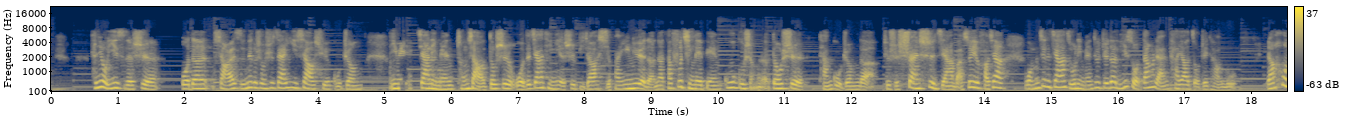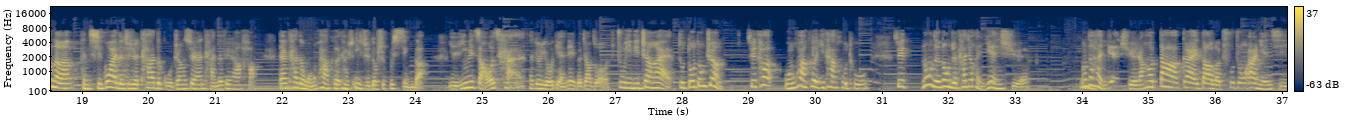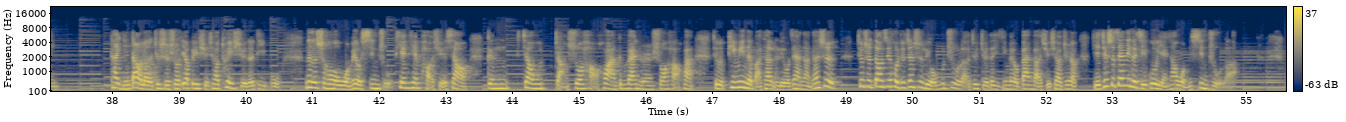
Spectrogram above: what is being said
很有意思的是，我的小儿子那个时候是在艺校学古筝，因为家里面从小都是我的家庭也是比较喜欢音乐的。那他父亲那边姑姑什么的都是弹古筝的，就是算世家吧。所以好像我们这个家族里面就觉得理所当然他要走这条路。然后呢，很奇怪的就是他的古筝虽然弹得非常好，但是他的文化课他是一直都是不行的。也因为早产，他就有点那个叫做注意力障碍，就多动症，所以他文化课一塌糊涂，所以弄着弄着他就很厌学，弄得很厌学，然后大概到了初中二年级。他已经到了，就是说要被学校退学的地步。那个时候我没有信主，天天跑学校跟教务长说好话，跟班主任说好话，就拼命的把他留在那。但是就是到最后就真是留不住了，就觉得已经没有办法，学校就要，也就是在那个节骨眼上，我们信主了。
